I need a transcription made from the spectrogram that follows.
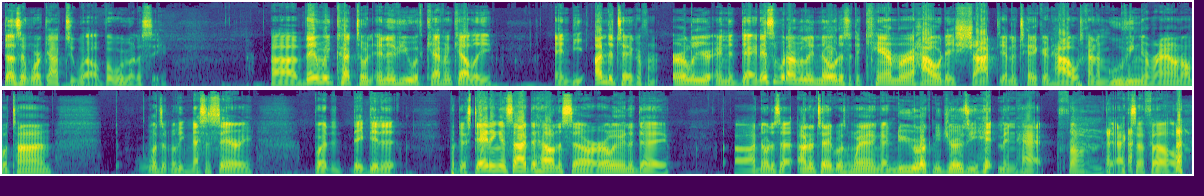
doesn't work out too well, but we're going to see. Uh, then we cut to an interview with Kevin Kelly and The Undertaker from earlier in the day. This is what I really noticed at the camera, how they shot The Undertaker and how it was kind of moving around all the time. It wasn't really necessary, but they did it. But they're standing inside the Hell in a Cell earlier in the day. Uh, I noticed that Undertaker was wearing a New York, New Jersey Hitman hat from the XFL.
